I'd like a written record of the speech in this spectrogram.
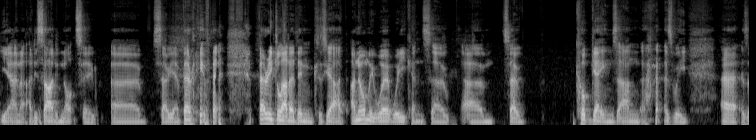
yeah, and I decided not to. Uh, so yeah, very very glad I didn't because yeah, I, I, normally work weekends, so um, so cup games and as we uh, as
